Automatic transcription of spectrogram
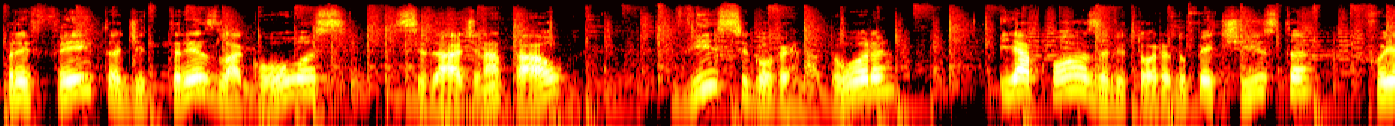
prefeita de Três Lagoas, cidade natal, vice-governadora e, após a vitória do petista, foi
